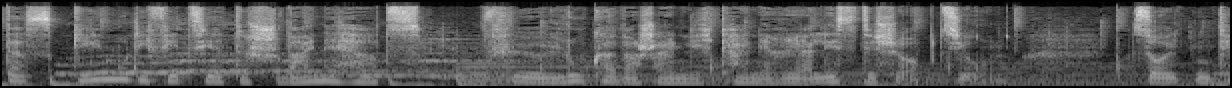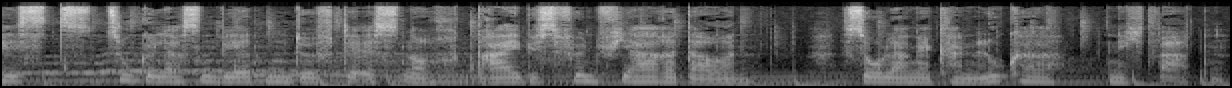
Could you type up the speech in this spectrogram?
Das genmodifizierte Schweineherz für Luca wahrscheinlich keine realistische Option. Sollten Tests zugelassen werden, dürfte es noch drei bis fünf Jahre dauern. So lange kann Luca nicht warten.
